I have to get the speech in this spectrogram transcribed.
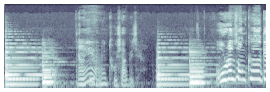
아니 아니 도샵이지. 오른손 크게.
